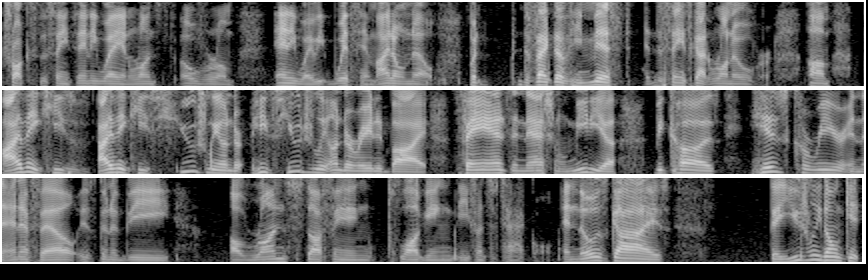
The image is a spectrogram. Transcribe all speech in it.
trucks the Saints anyway and runs over them anyway with him. I don't know, but the fact of he missed, the Saints got run over. Um, I think he's I think he's hugely under he's hugely underrated by fans and national media because his career in the NFL is going to be a run stuffing, plugging defensive tackle, and those guys they usually don't get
